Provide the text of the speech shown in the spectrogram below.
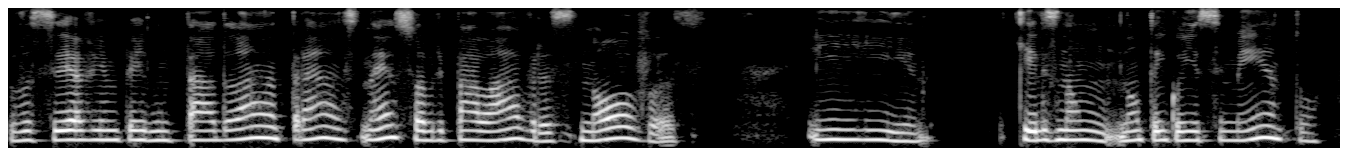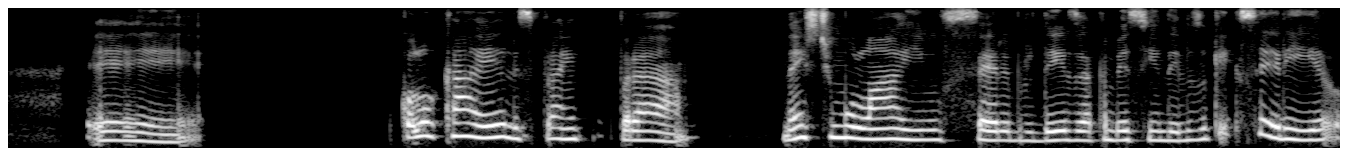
você havia me perguntado lá atrás, né, sobre palavras novas e que eles não, não têm conhecimento. É, colocar eles para né, estimular aí o cérebro deles, a cabecinha deles, o que, que seria,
